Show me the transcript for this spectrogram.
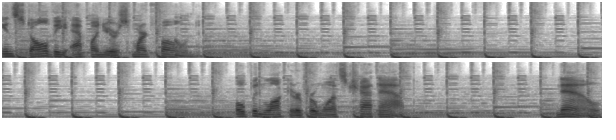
Install the app on your smartphone. Open Locker for WhatsApp app. Now,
